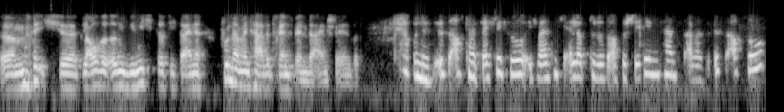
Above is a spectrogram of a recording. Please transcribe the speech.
ähm, ich äh, glaube irgendwie nicht, dass sich da eine fundamentale Trendwende einstellen wird. Und es ist auch tatsächlich so, ich weiß nicht, Elle, ob du das auch bestätigen kannst, aber es ist auch so,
